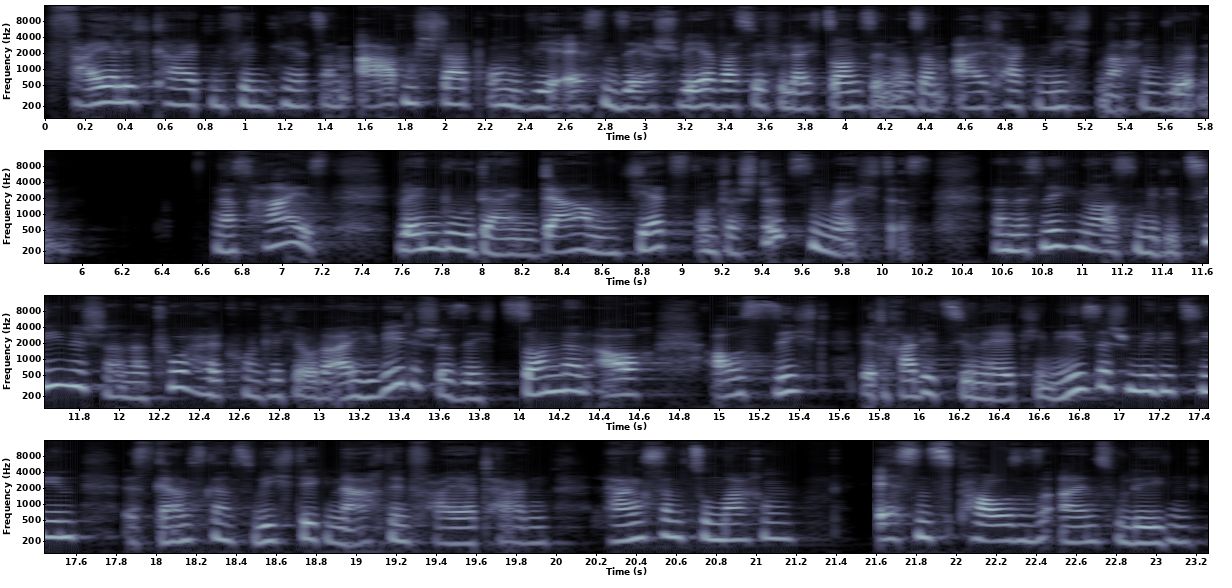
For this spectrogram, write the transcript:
Feierlichkeiten finden jetzt am Abend statt und wir essen sehr schwer, was wir vielleicht sonst in unserem Alltag nicht machen würden. Das heißt, wenn du deinen Darm jetzt unterstützen möchtest, dann ist nicht nur aus medizinischer, naturheilkundlicher oder ayurvedischer Sicht, sondern auch aus Sicht der traditionell chinesischen Medizin ist ganz, ganz wichtig, nach den Feiertagen langsam zu machen, Essenspausen einzulegen,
